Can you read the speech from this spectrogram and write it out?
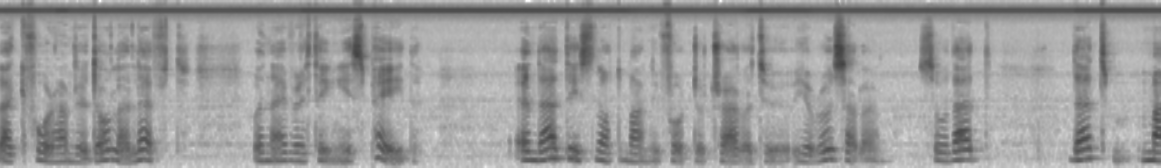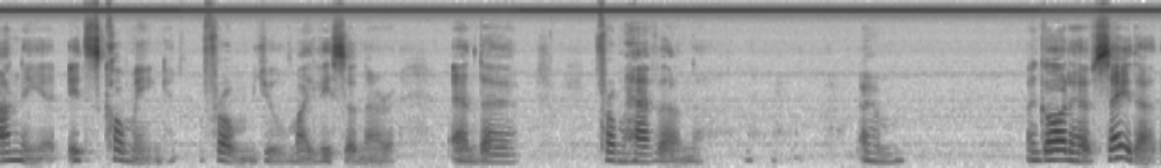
like four hundred dollar left, when everything is paid and that is not money for to travel to Jerusalem. So that that money it's coming from you, my listener, and uh, from heaven. Um, and God have said that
